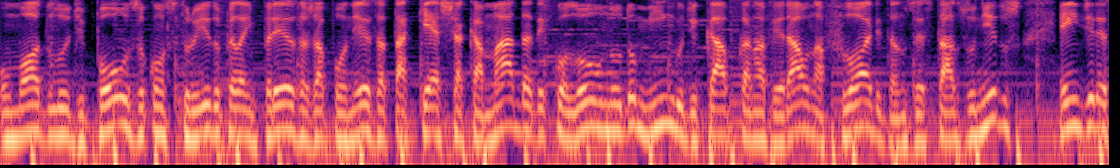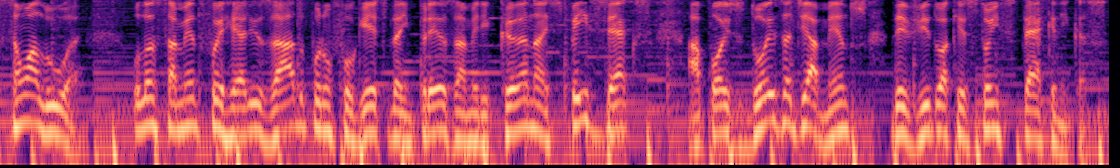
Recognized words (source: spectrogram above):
O módulo de pouso construído pela empresa japonesa Takeshi Akamada decolou no domingo de Cabo Canaveral, na Flórida, nos Estados Unidos, em direção à Lua. O lançamento foi realizado por um foguete da empresa americana SpaceX após dois adiamentos devido a questões técnicas.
